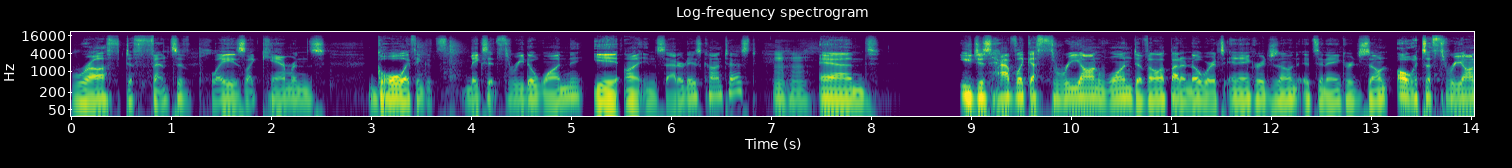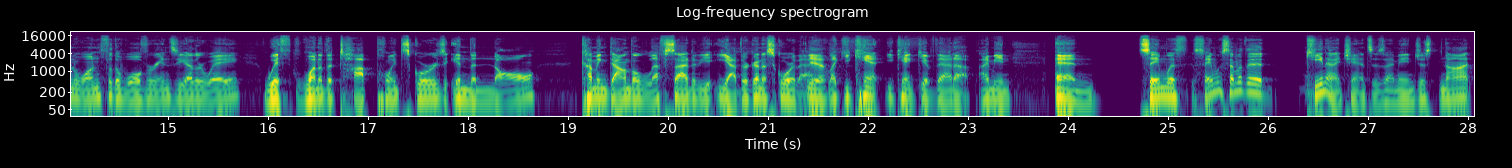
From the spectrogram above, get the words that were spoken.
rough defensive plays, like Cameron's goal. I think it makes it three to one in, uh, in Saturday's contest, Mm-hmm. and you just have like a three on one develop out of nowhere. It's in Anchorage zone. It's in Anchorage zone. Oh, it's a three on one for the Wolverines the other way with one of the top point scorers in the null coming down the left side of the yeah they're gonna score that Yeah. like you can't you can't give that up i mean and same with same with some of the kenai chances i mean just not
